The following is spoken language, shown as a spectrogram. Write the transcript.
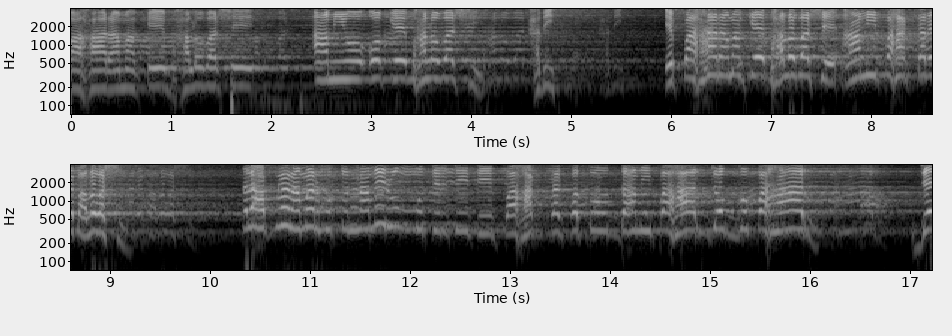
পাহাড় আমাকে ভালোবাসে, আমিও ওকে ভালোবাসি। হাদিস, এ পাহাড় আমাকে ভালোবাসে, আমি পাহাড়টারে ভালোবাসি। তাহলে আপনার আমার মতো নামের উম্মতির চাইতে পাহাড়টা কত দামি পাহাড়, যোগ্য পাহাড়? যে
